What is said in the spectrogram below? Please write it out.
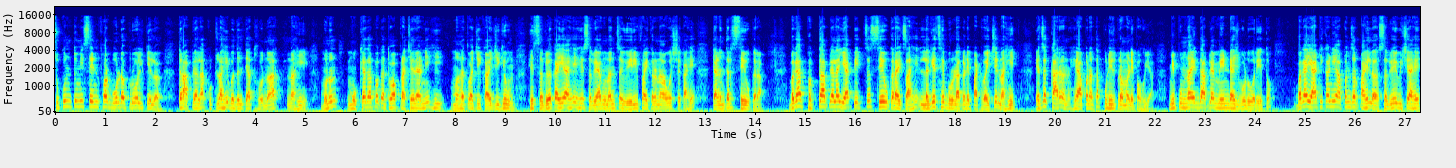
चुकून तुम्ही सेंड फॉर बोर्ड अप्रुव्हल केलं तर आपल्याला कुठलाही बदल त्यात होणार नाही. म्हणून मुख्याध्यापक अथवा प्राचार्यांनी ही महत्त्वाची काळजी घेऊन हे सगळं काही आहे हे सगळ्या गुणांचं व्हेरीफाय करणं आवश्यक आहे. त्यानंतर सेव्ह करा. बघा फक्त आपल्याला या पेजचं सेव्ह करायचं आहे लगेच हे बोर्डाकडे पाठवायचे नाहीत. याचं कारण हे आपण आता पुढील प्रमाणे पाहूया. मी पुन्हा एकदा आपल्या मेन डॅशबोर्डवर येतो. बघा या ठिकाणी आपण जर पाहिलं सगळे विषय आहेत.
